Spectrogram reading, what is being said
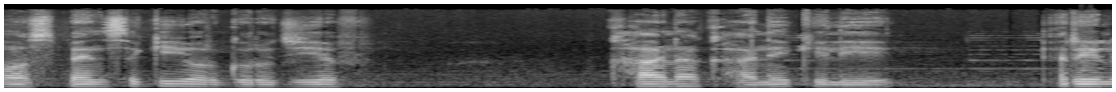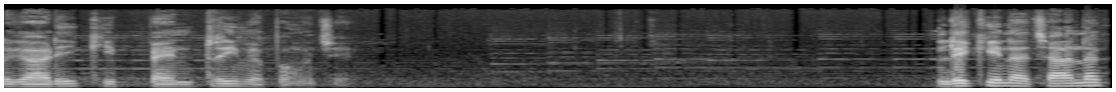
ऑस्पेंसकी और गुरुजीएफ खाना खाने के लिए रेलगाड़ी की पेंट्री में पहुँचे। लेकिन अचानक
